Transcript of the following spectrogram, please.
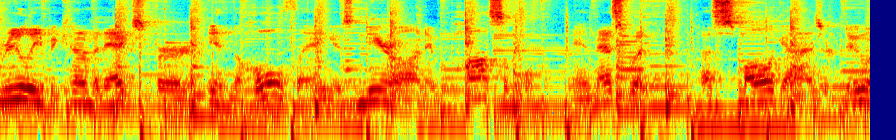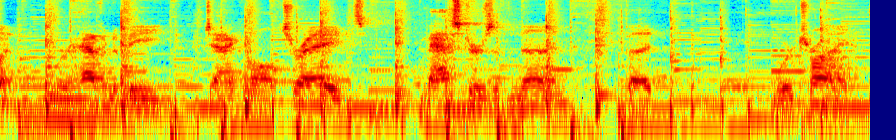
really become an expert in the whole thing is near on impossible. And that's what us small guys are doing. We're having to be jack of all trades, masters of none, but we're trying.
